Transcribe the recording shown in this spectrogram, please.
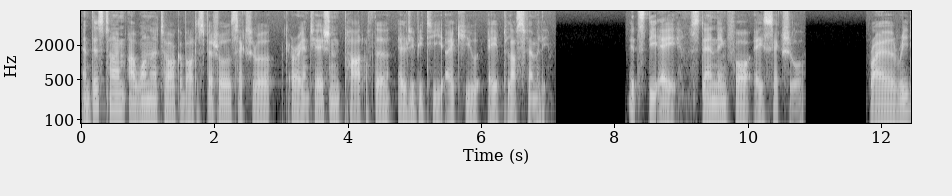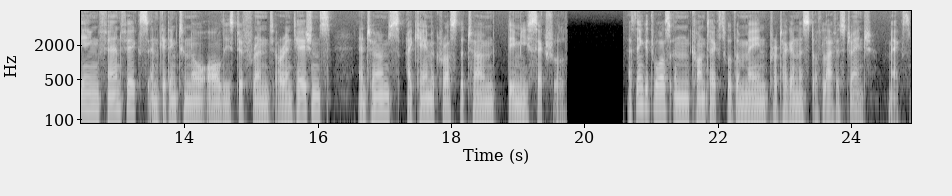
And this time I want to talk about a special sexual orientation part of the LGBTIQA family. It's the A, standing for asexual. While reading fanfics and getting to know all these different orientations and terms, I came across the term demisexual. I think it was in context with the main protagonist of Life is Strange, Max.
